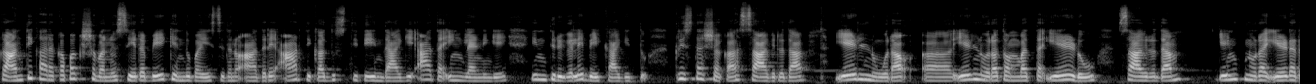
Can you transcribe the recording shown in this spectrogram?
ಕ್ರಾಂತಿಕಾರಕ ಪಕ್ಷವನ್ನು ಸೇರಬೇಕೆಂದು ಬಯಸಿದನು. ಆದರೆ ಆರ್ಥಿಕ ದುಸ್ಥಿತಿಯಿಂದಾಗಿ ಆತ ಇಂಗ್ಲೆಂಡಿಗೆ ಹಿಂತಿರುಗಲೇಬೇಕಾಗಿತ್ತು. ಕ್ರಿಸ್ತ ಶಕ ಸಾವಿರದ ಏಳ್ನೂರ ಏಳ್ನೂರ ತೊಂಬತ್ತ ಎರಡು ಸಾವಿರದ ಎಂಟುನೂರ ಎರಡರ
